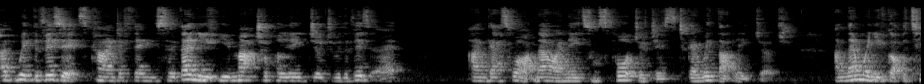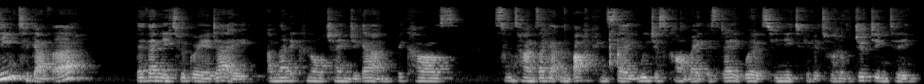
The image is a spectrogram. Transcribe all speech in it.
uh, with the visits kind of thing. So then you you match up a lead judge with a visit, and guess what? Now I need some support judges to go with that lead judge. And then when you've got the team together, they then need to agree a date, and then it can all change again because sometimes I get them back and say, "We just can't make this date work, so you need to give it to another judging team."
